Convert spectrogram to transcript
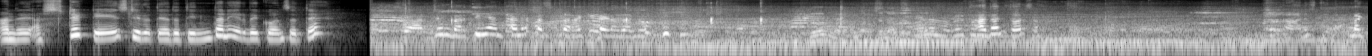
ಅಂದರೆ ಅಷ್ಟೇ ಟೇಸ್ಟ್ ಇರುತ್ತೆ. ಅದು ತಿಂತಾನೆ ಇರಬೇಕು ಅನಿಸುತ್ತೆ. ಸೊ ಅರ್ಜುನ್ ಬರ್ತೀನಿ ಅಂತ ಅಂದರೆ ಫಸ್ಟ್ ತರಕ್ಕೆ ಹೇಳೋದು ಅದೊಂದು ತೋರಿಸು. ಕಾಣಿಸ್ತಿಲ್ಲ ಬಟ್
